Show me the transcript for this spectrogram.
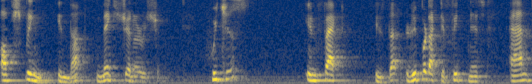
offspring in the next generation, which is, in fact, is the reproductive fitness and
